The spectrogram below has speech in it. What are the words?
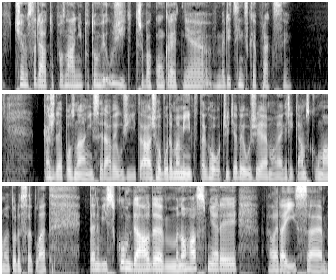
v čem se dá to poznání potom využít, třeba konkrétně v medicínské praxi? Každé poznání se dá využít a až ho budeme mít, tak ho určitě využijeme, ale jak říkám, zkoumáme to 10 let. Ten výzkum dál jde mnoha směry, hledají se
